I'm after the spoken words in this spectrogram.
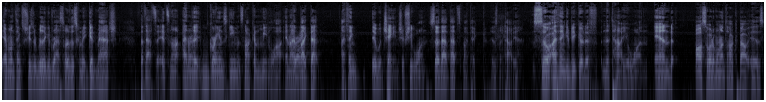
Everyone thinks she's a really good wrestler. This is gonna be a good match, but that's it. It's not. And Right. the grand scheme, it's not gonna mean a lot. And I Right. like that. I think it would change if she won. So that that's my pick is Natalya. So I think it'd be good if Natalya won. And also what I want to talk about is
